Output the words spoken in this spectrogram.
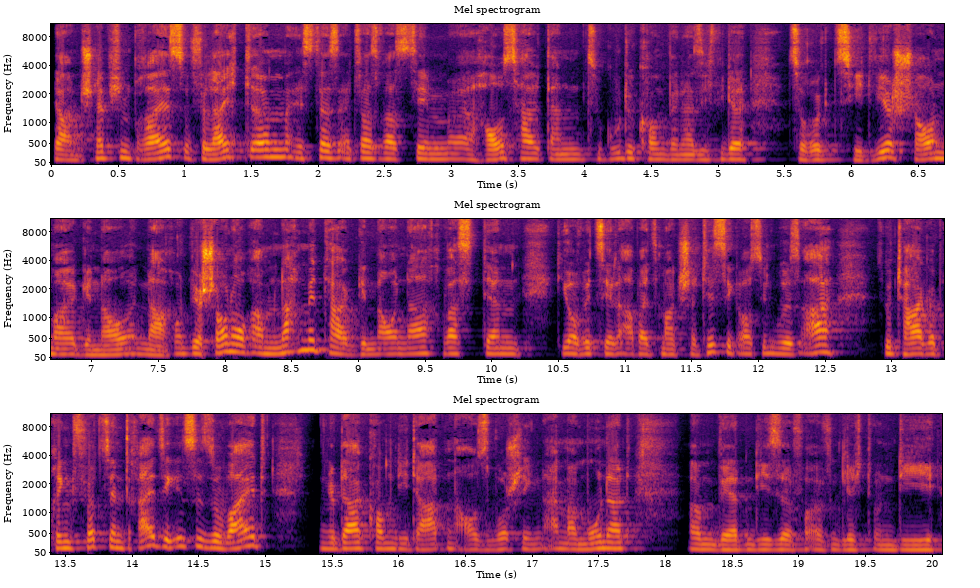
ja, ein Schnäppchenpreis. Vielleicht ähm, ist das etwas, was dem äh, Haushalt dann zugutekommt, wenn er sich wieder zurückzieht. Wir schauen mal genau nach. Und wir schauen auch am Nachmittag genau nach, was denn die offizielle Arbeitsmarktstatistik aus den USA zutage bringt. 14.30 ist es soweit. Da kommen die Daten aus Washington einmal im Monat ähm, werden diese veröffentlicht und die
